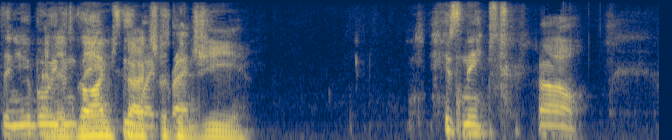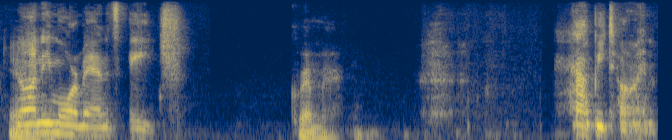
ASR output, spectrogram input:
Then you And believe his in God name too, my starts with a friend. G. His name's oh, Yeah. not anymore, man. It's H. Grimmer. Happy time.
